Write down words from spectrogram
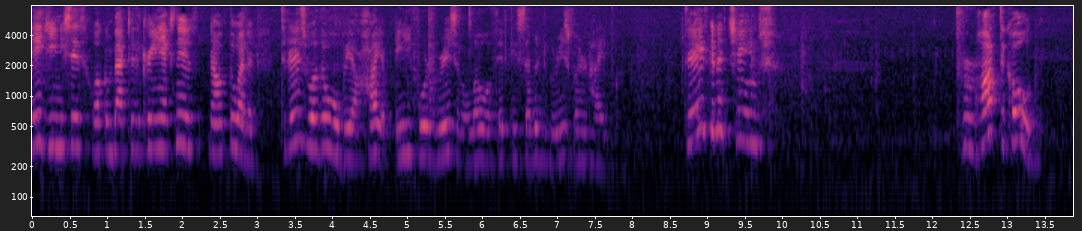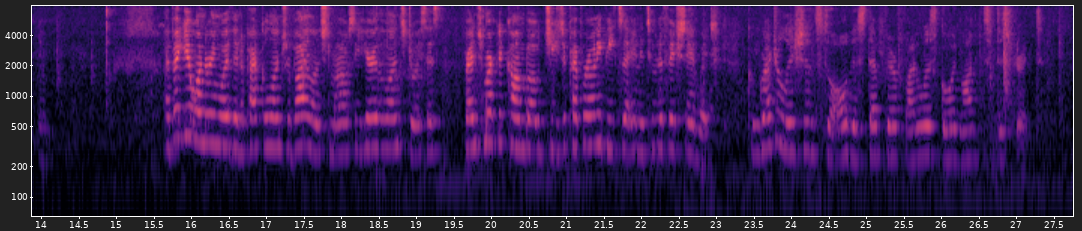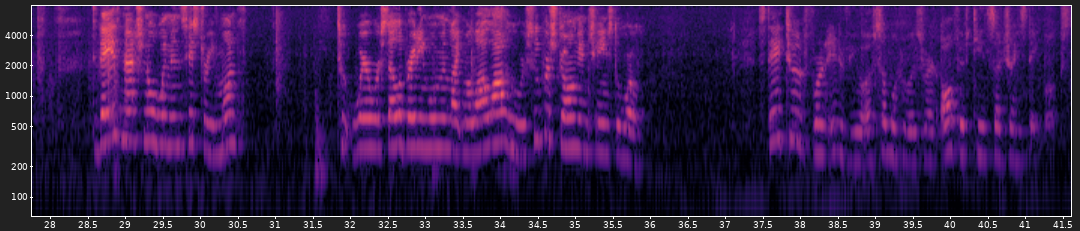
Hey geniuses, welcome back to the Craniacs News. Now with the weather. Today's weather will be a high of 84 degrees and a low of 57 degrees Fahrenheit. Today's gonna change from hot to cold. I bet you're wondering whether to pack a lunch or buy a lunch tomorrow, so here are the lunch choices. French market combo, cheese and pepperoni pizza, and a tuna fish sandwich. Congratulations to all the STEM Fair finalists going on to district. Today is National Women's History Month, to, where we're celebrating women like Malala who were super strong and changed the world. Stay tuned for an interview of someone who has read all 15 Sunshine State books.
